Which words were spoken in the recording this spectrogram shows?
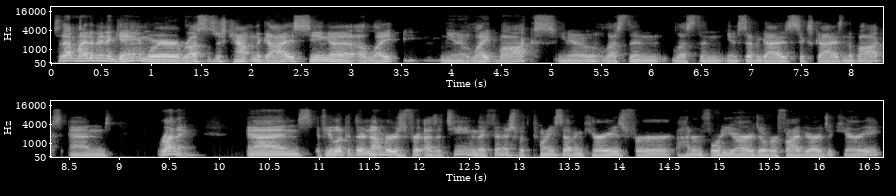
So that might have been a game where Russell's just counting the guys, seeing a, a light you know light box you know less than less than you know seven guys six guys in the box and running and if you look at their numbers for as a team they finished with 27 carries for 140 yards over five yards a carry.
